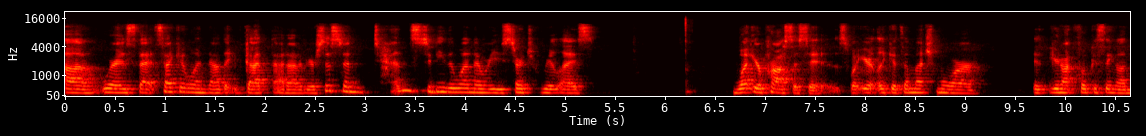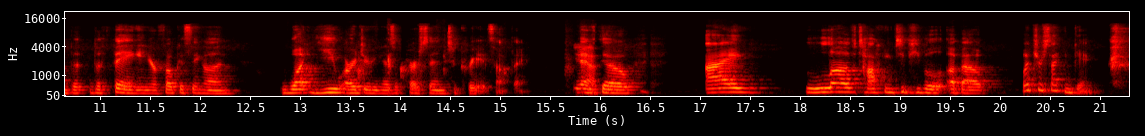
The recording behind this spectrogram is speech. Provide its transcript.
um, whereas that second one now that you've got that out of your system tends to be the one that where you start to realize what your process is what you're like it's a much more it- you're not focusing on the, the thing and you're focusing on what you are doing as a person to create something Yeah. and so i love talking to people about what's your second game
